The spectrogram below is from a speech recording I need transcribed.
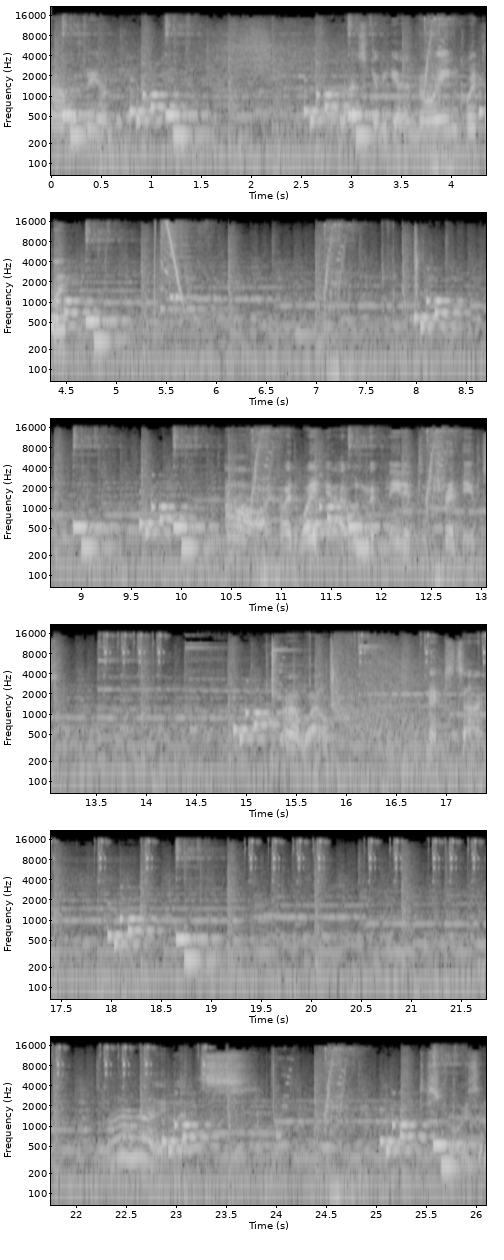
Oh, the underdog. Oh, that's gonna get annoying quickly. Oh, if I'd waited, I wouldn't have needed to tribute. Oh well. Next time. Alright, let's destroy some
